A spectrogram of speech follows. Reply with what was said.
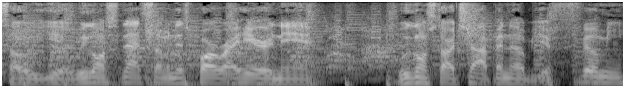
So yeah, we're gonna snatch some of this part right here and then we're gonna start chopping up, you feel me?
